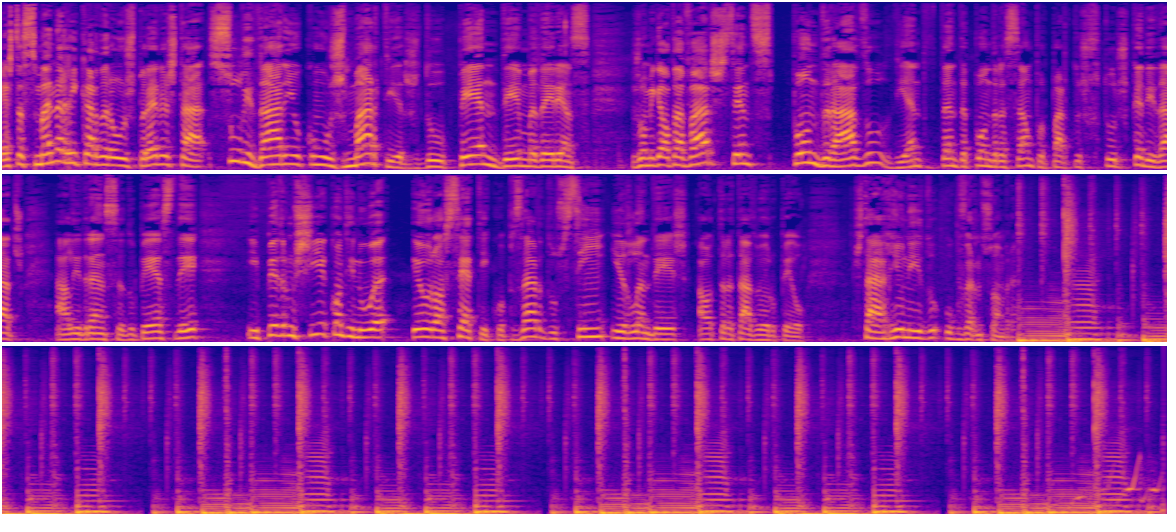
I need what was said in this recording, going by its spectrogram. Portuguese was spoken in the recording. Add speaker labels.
Speaker 1: Esta semana, Ricardo Araújo Pereira está solidário com os mártires do PND madeirense. João Miguel Tavares sente-se ponderado diante de tanta ponderação por parte dos futuros candidatos à liderança do PSD e Pedro Mexia continua eurocético, apesar do sim irlandês ao Tratado Europeu. Está reunido o Governo Sombra.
